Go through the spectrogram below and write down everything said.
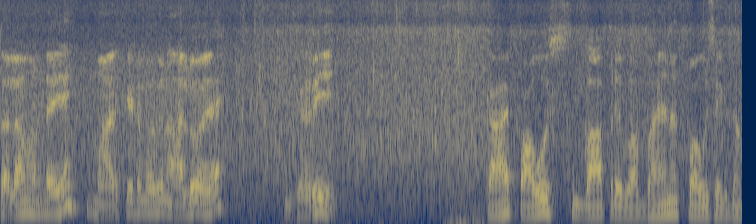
चल मंडळी मार्केटमधून आलो आहे घरी काय पाऊस बाप रे बाप भयानक पाऊस एकदम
